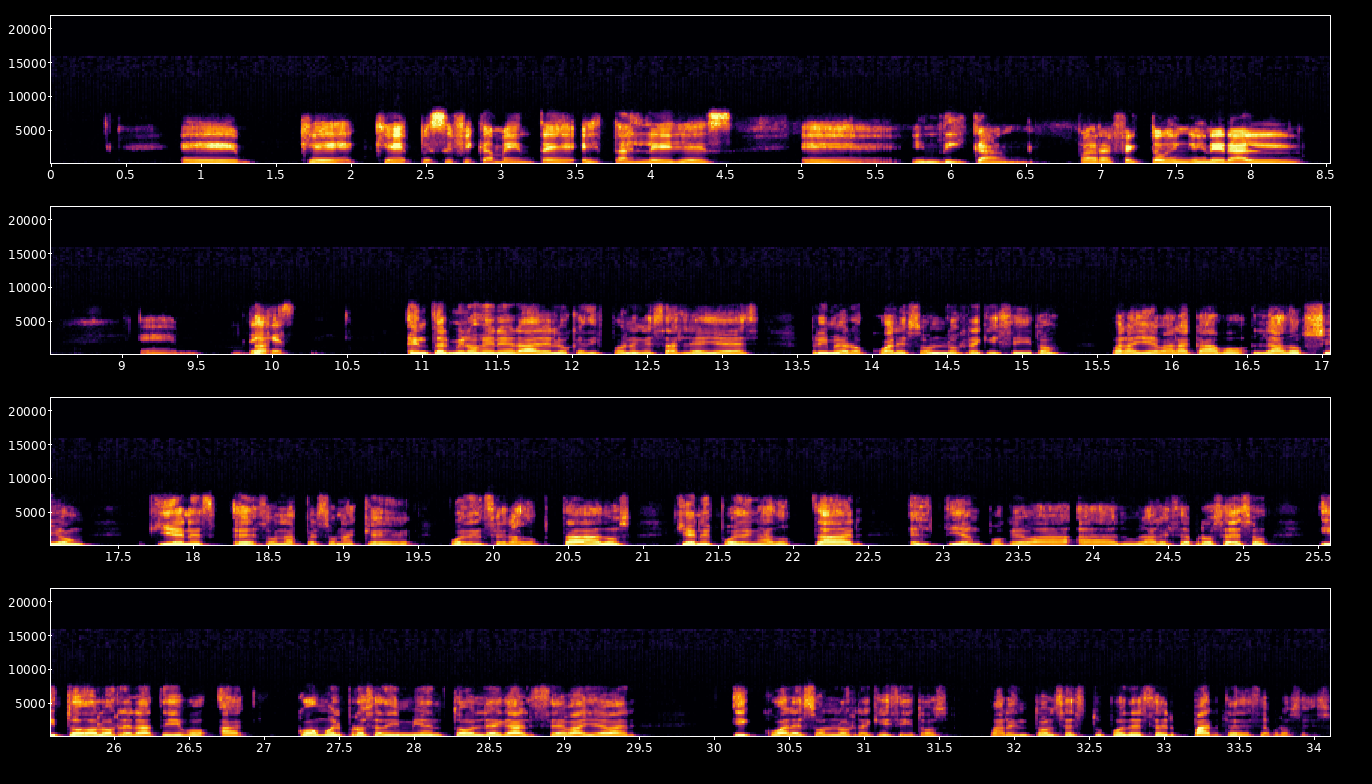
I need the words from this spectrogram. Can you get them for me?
Eh, ¿qué, específicamente estas leyes eh, indican para efectos en general? Eh, en términos generales, lo que disponen esas leyes es Primero, cuáles son los requisitos para llevar a cabo la adopción, quiénes eh, son las personas que pueden ser adoptados, quiénes pueden adoptar, el tiempo que va a durar ese proceso y todo lo relativo a cómo el procedimiento legal se va a llevar y cuáles son los requisitos para entonces tú poder ser parte de ese proceso.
